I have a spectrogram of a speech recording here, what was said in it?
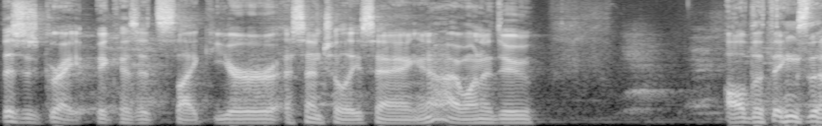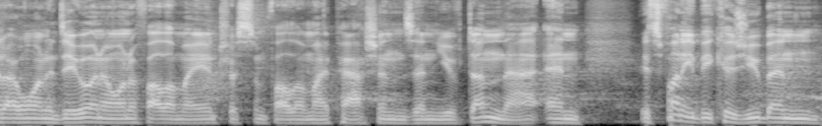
This is great because it's like you're essentially saying, I want to do all the things that I want to do and I want to follow my interests and follow my passions. And you've done that. And it's funny because you've been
